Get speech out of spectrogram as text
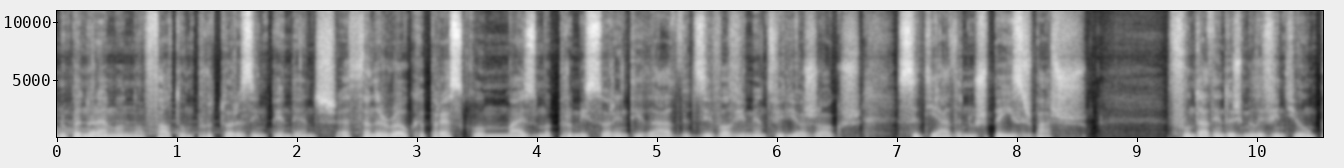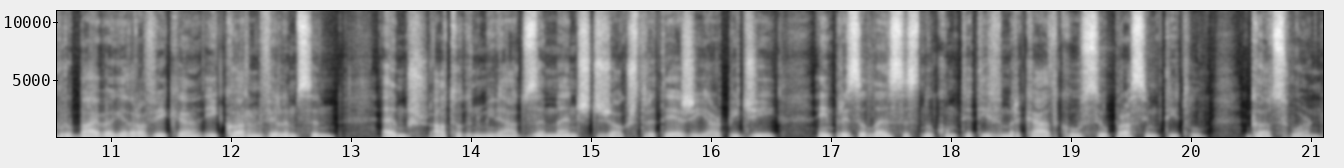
No panorama onde não faltam produtoras independentes, a Thunder Rock aparece como mais uma promissora entidade de desenvolvimento de videojogos sediada nos Países Baixos. Fundada em 2021 por Baiba Gedrovica e Corin Willemsen, ambos autodenominados amantes de jogos de estratégia e RPG, a empresa lança-se no competitivo mercado com o seu próximo título, Godsworn.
